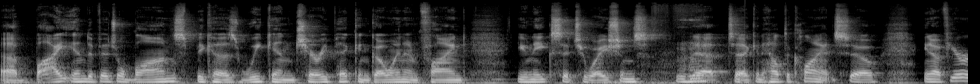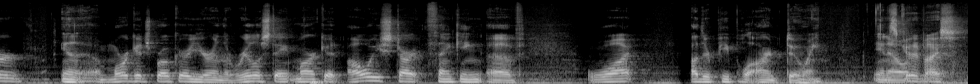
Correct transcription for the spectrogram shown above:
uh, buy individual bonds because we can cherry pick and go in and find unique situations mm-hmm. that uh, can help the client. So, you know, if you're in a mortgage broker, you're in the real estate market, always start thinking of what other people aren't doing. You know, That's good advice.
